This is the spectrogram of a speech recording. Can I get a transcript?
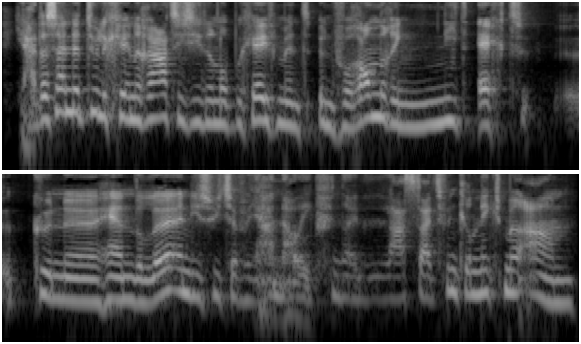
Ja, er zijn natuurlijk generaties die dan op een gegeven moment een verandering niet echt eh, kunnen handelen. En die zoiets hebben van, ja, nou, ik vind de laatste tijd vind ik er niks meer aan.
